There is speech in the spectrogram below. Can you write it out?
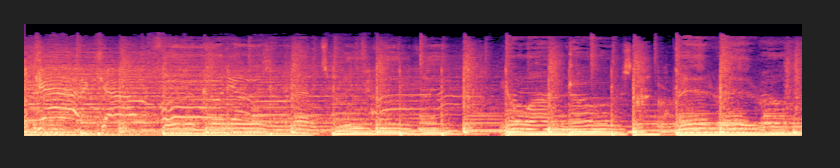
I'll get out of California. And it's blue. No one knows the red, red rose.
